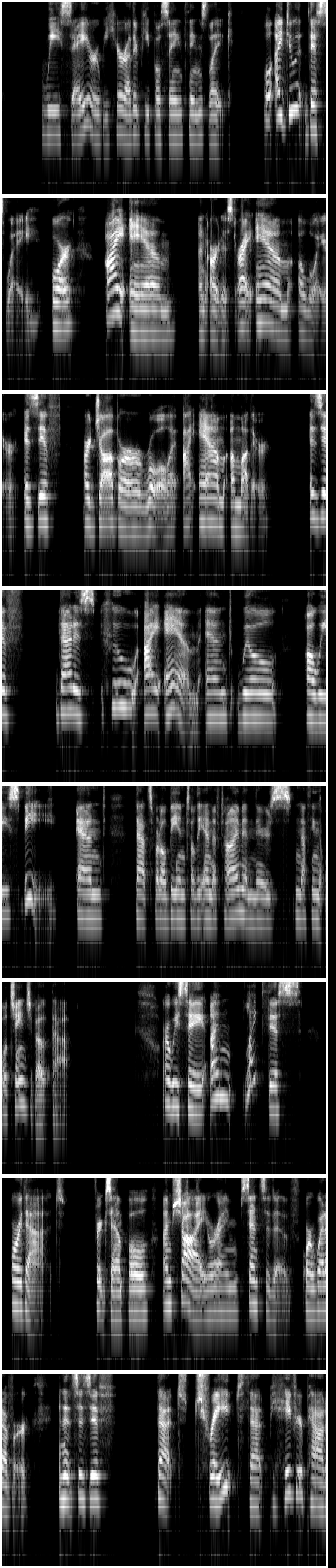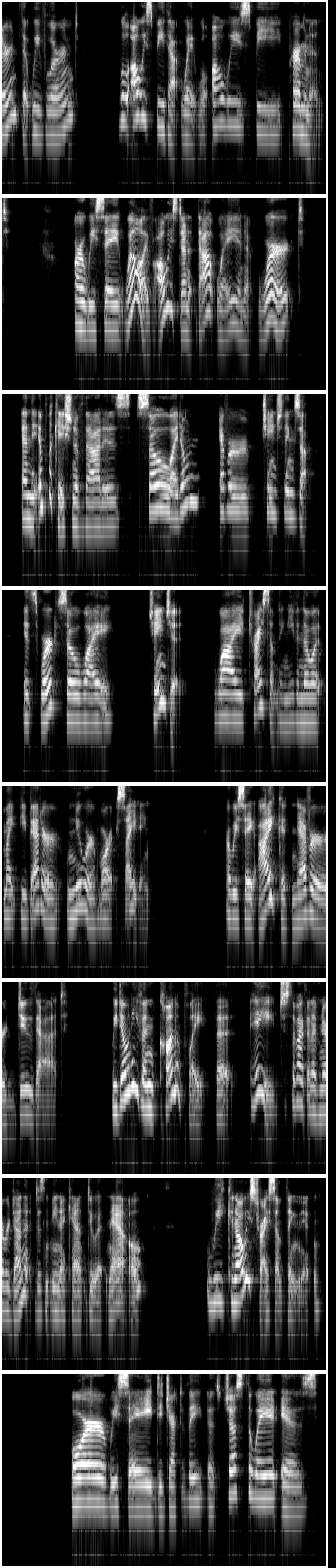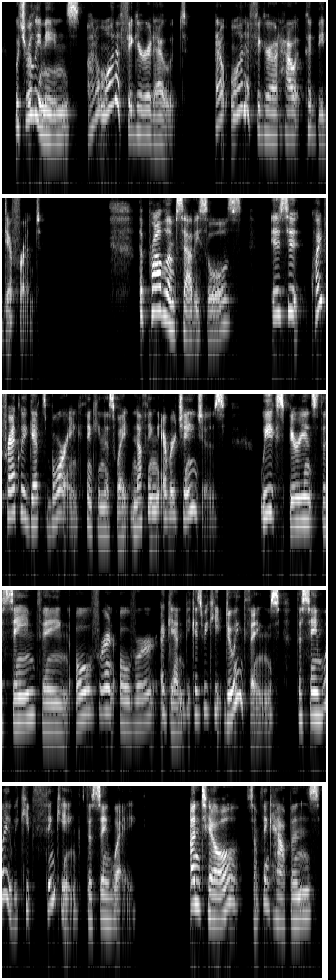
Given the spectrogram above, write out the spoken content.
we say, or we hear other people saying things like, well, I do it this way, or I am an artist or I am a lawyer, as if our job or our role, I, I am a mother, as if that is who I am and will always be. And that's what I'll be until the end of time. And there's nothing that will change about that. Or we say, I'm like this or that. For example, I'm shy or I'm sensitive or whatever. And it's as if that trait, that behavior pattern that we've learned will always be that way, will always be permanent. Or we say, well, I've always done it that way and it worked. And the implication of that is, so I don't ever change things up. It's worked, so why change it? Why try something even though it might be better, newer, more exciting? Or we say, I could never do that we don't even contemplate that, hey, just the fact that I've never done it doesn't mean I can't do it now. We can always try something new. Or we say dejectedly, it's just the way it is, which really means I don't want to figure it out. I don't want to figure out how it could be different. The problem, savvy souls, is it quite frankly gets boring thinking this way. Nothing ever changes we experience the same thing over and over again because we keep doing things the same way. We keep thinking the same way until something happens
